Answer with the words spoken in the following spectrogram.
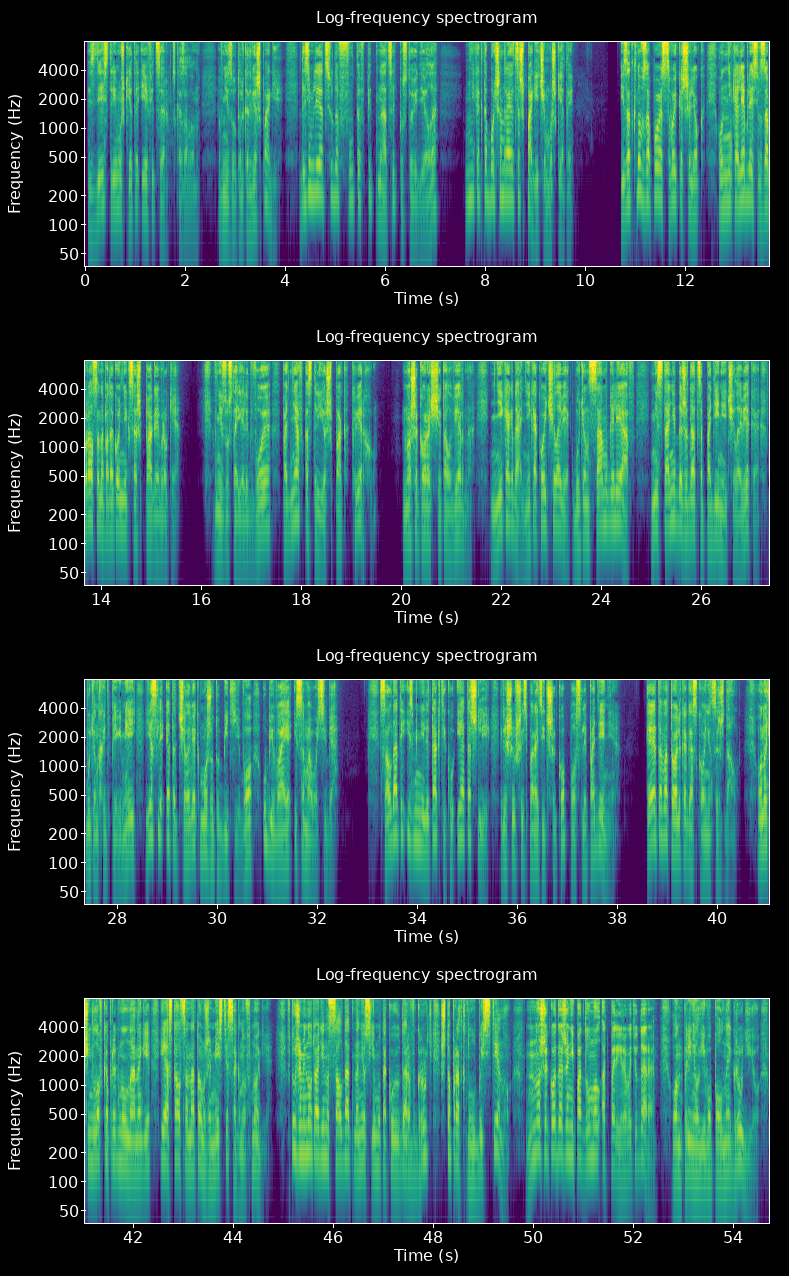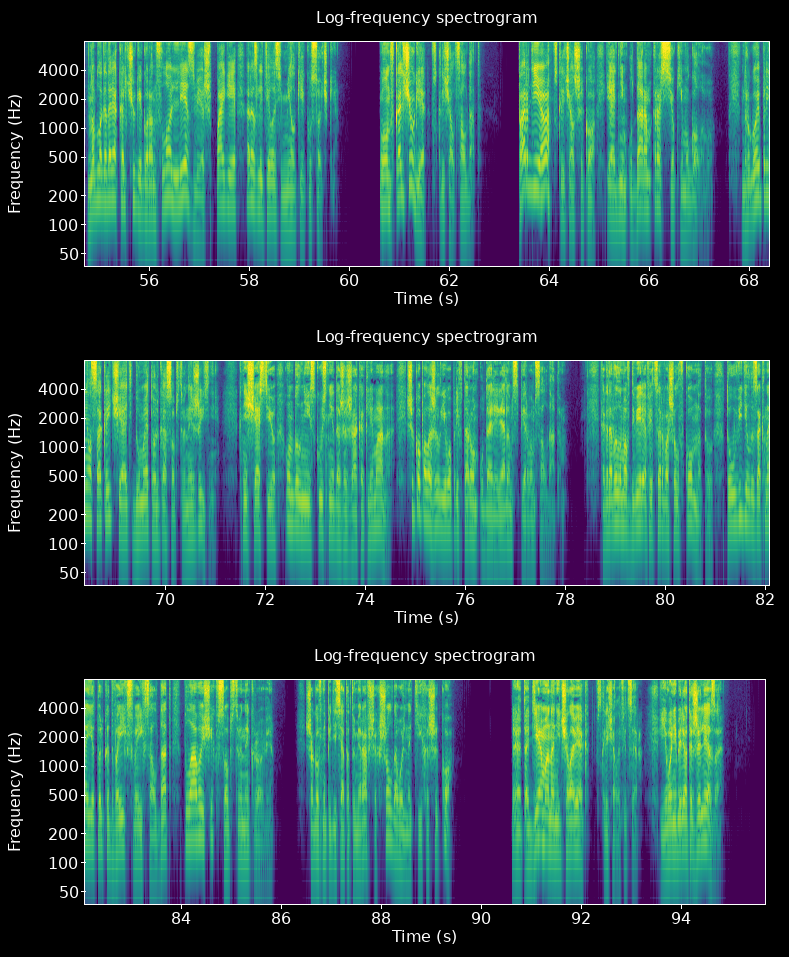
«Здесь три мушкета и офицер», — сказал он. «Внизу только две шпаги. До земли отсюда футов пятнадцать, пустое дело. Мне как-то больше нравятся шпаги, чем мушкеты». И заткнув за пояс свой кошелек, он, не колеблясь, взобрался на подоконник со шпагой в руке. Внизу стояли двое, подняв острие шпаг кверху. Но Шико рассчитал верно. Никогда никакой человек, будь он сам Голиаф, не станет дожидаться падения человека, будь он хоть пигмей, если этот человек может убить его, убивая и самого себя. Солдаты изменили тактику и отошли, решившись поразить Шико после падения. Этого только гасконец и ждал. Он очень ловко прыгнул на ноги и остался на том же месте, согнув ноги. В ту же минуту один из солдат нанес ему такой удар в грудь, что проткнул бы стену. Но Шико даже не подумал отпарировать удара. Он принял его полной грудью, но благодаря кольчуге Горанфло лезвие шпаги разлетелось в мелкие кусочки. «Он в кольчуге!» — вскричал солдат. «Пардио!» — вскричал Шико и одним ударом рассек ему голову. Другой принялся кричать, думая только о собственной жизни. К несчастью, он был не искуснее даже Жака Климана. Шико положил его при втором ударе рядом с первым солдатом. Когда, выломав дверь, офицер вошел в комнату, то увидел из окна ее только двоих своих солдат, плавающих в собственной крови. Шагов на пятьдесят от умиравших шел довольно тихо Шико. «Это демон, а не человек!» — вскричал офицер. «Его не берет и железо!»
